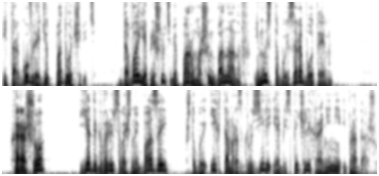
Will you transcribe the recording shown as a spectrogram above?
и торговля идет под очередь. Давай я пришлю тебе пару машин бананов, и мы с тобой заработаем». «Хорошо. Я договорюсь с овощной базой, чтобы их там разгрузили и обеспечили хранение и продажу.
